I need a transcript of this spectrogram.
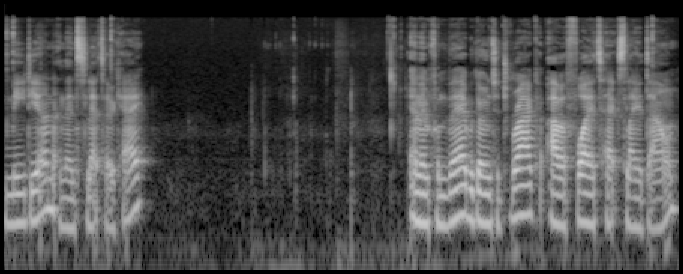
medium and then select OK And then from there, we're going to drag our fire text layer down.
